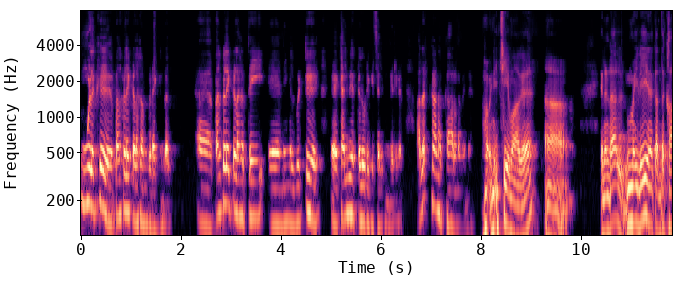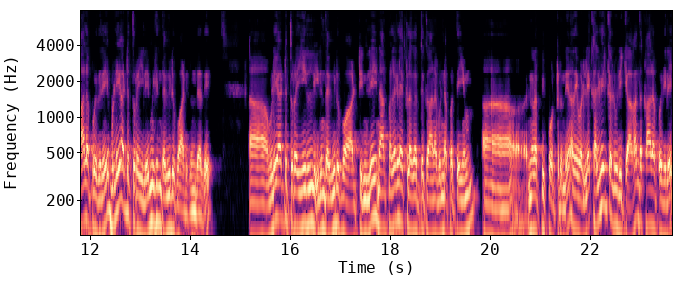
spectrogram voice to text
உங்களுக்கு பல்கலைக்கழகம் கிடைக்கின்றது. பல்கலைக்கழகத்தை நீங்கள் விட்டு கல்வியர் கல்லூரிக்கு செல்கின்றீர்கள். அதற்கான காரணம் என்ன? நிச்சயமாக ஏனென்றால் உண்மையிலேயே எனக்கு அந்த காலப்பகுதியிலே விளையாட்டுத்துறையிலே மிகுந்த ஈடுபாடு இருந்தது. விளையாட்டுத்துறையில் இருந்த ஈடுபாட்டினிலே நான் பல்கலைக்கழகத்துக்கான விண்ணப்பத்தையும் நிரப்பி போட்டிருந்தேன். அதே வழியிலே கல்வியர் கல்லூரிக்காக அந்த காலப்பகுதியிலே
